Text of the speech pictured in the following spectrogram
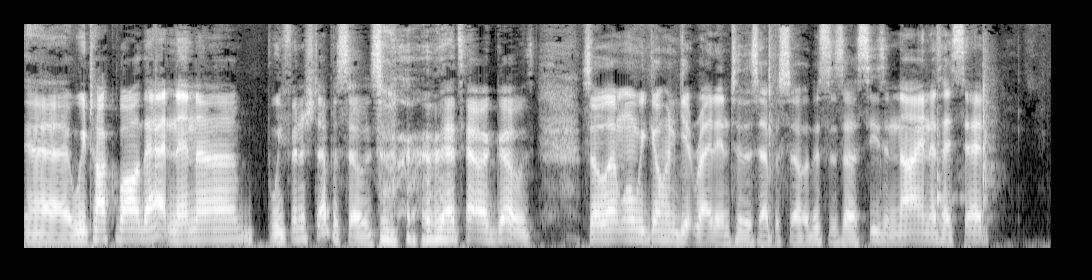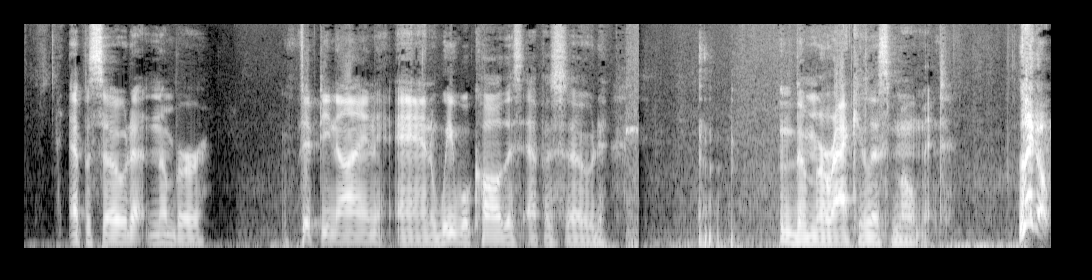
uh, we talk about that and then uh, we finished episode. So that's how it goes. So let when we go and get right into this episode. This is uh, season 9 as i said episode number 59, and we will call this episode The Miraculous Moment. Lego!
